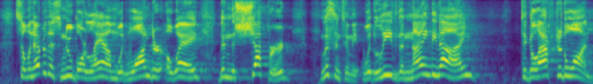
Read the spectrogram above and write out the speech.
So, whenever this newborn lamb would wander away, then the shepherd, listen to me, would leave the 99 to go after the one.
